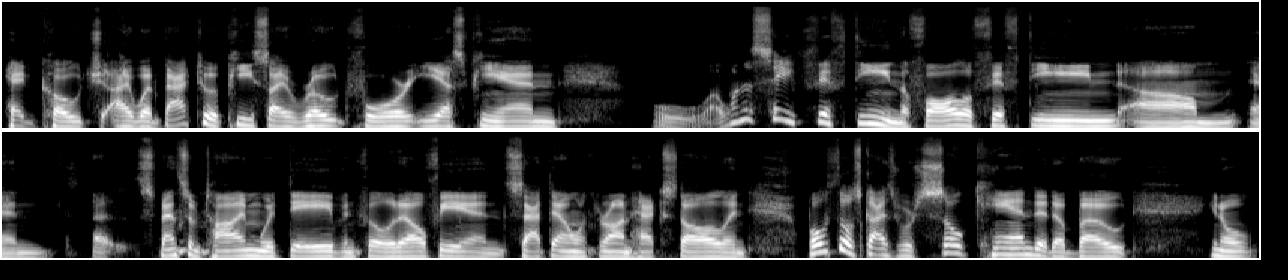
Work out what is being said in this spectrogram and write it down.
head coach, I went back to a piece I wrote for ESPN. I want to say 15, the fall of 15, um, and uh, spent some time with Dave in Philadelphia and sat down with Ron Hextall. And both those guys were so candid about you know,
